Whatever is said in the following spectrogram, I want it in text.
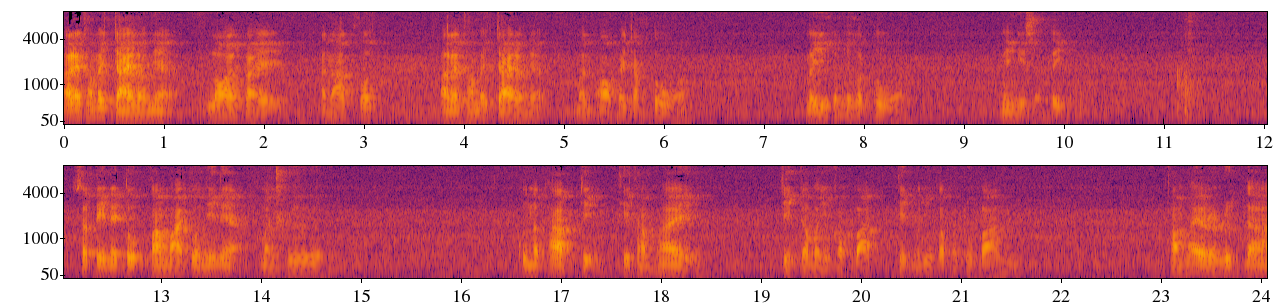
อะไรทำให้ใจเราเนี่ยลอยไปอนาคต อะไรทำให้ใจเราเนี่ย มันออกไปจากตัว ไม่อยู่กับเนื้อกับตัว ไม่มีสติ สติในตุความหมายตัวนี้เนี่ย มันคือ คุณภาพจิตที่ทำให้จิตก็มาอยู่กับบัตจิตมาอยู่กับปัจจุบันทำให้ระลึกได้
